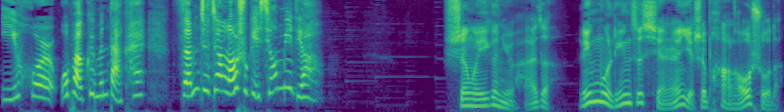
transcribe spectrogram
一会儿我把柜门打开，咱们就将老鼠给消灭掉。身为一个女孩子。铃木林子显然也是怕老鼠的，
